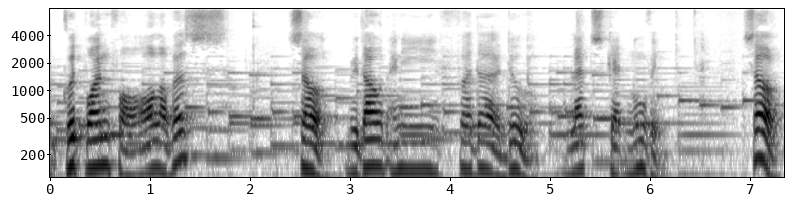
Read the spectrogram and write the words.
a good one for all of us. So, without any further ado, let's get moving. So,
